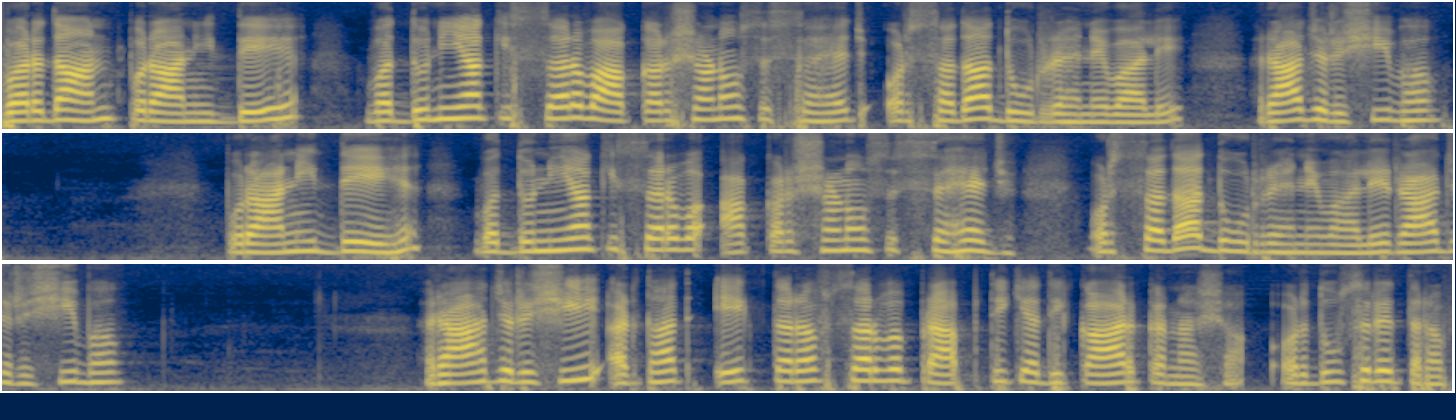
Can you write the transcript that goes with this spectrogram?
वरदान, पुरानी देह व दुनिया की सर्व आकर्षणों से सहज और सदा दूर रहने वाले राज ऋषि भव। पुरानी देह व दुनिया की सर्व आकर्षणों से सहज और सदा दूर रहने वाले राज ऋषि भव। राज ऋषि अर्थात एक तरफ़ सर्व प्राप्ति के अधिकार का नशा और दूसरे तरफ़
